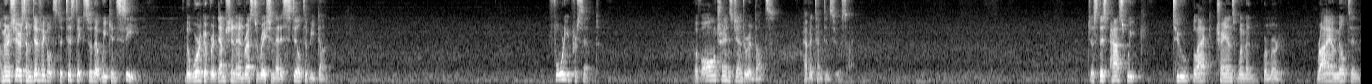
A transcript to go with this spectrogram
I'm going to share some difficult statistics so that we can see the work of redemption and restoration that is still to be done. 40% of all transgender adults have attempted suicide. Just this past week, two black trans women were murdered Riah Milton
